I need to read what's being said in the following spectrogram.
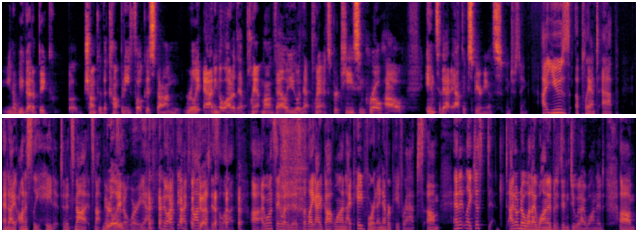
you know, we've got a big chunk of the company focused on really adding a lot of that plant mom value and that plant expertise and grow how into that app experience. Interesting. I use a plant app and I honestly hate it. And it's not, it's not very, really. So don't worry. Yeah, no, I think I've thought about this a lot. Uh, I won't say what it is, but like I got one, I paid for it. I never pay for apps. Um, and it like just, I don't know what I wanted, but it didn't do what I wanted. Um,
